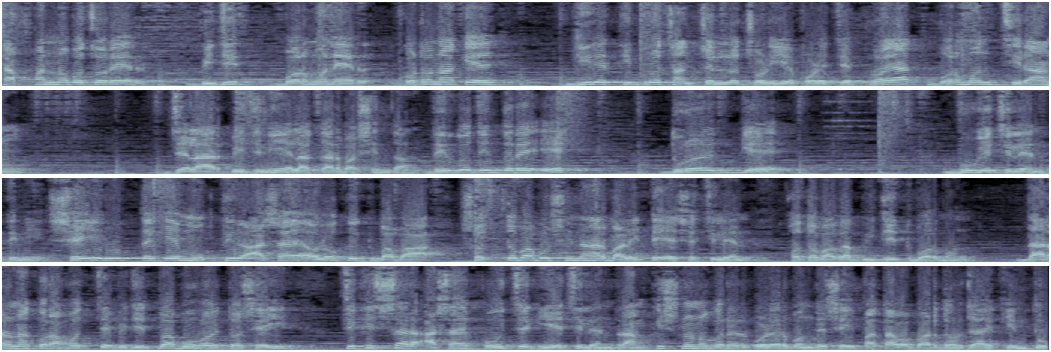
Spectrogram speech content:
ছাপ্পান্ন বছরের বিজিত বর্মনের ঘটনাকে ঘিরে তীব্র চাঞ্চল্য ছড়িয়ে পড়েছে। প্রয়াত বর্মন চিরাং জেলার বিজনি এলাকার বাসিন্দা। দীর্ঘদিন ধরে এক দুরারোগ্যে ভুগেছিলেন তিনি। সেই রূপ থেকে মুক্তির আশায় অলৌকিক বাবা সত্যবাবু সিনহার বাড়িতে এসেছিলেন হতবাগা বিজিত বর্মন ধারণা করা হচ্ছে বিজিতবাবু হয়তো সেই চিকিৎসার আশায় পৌঁছে গিয়েছিলেন রামকৃষ্ণনগরের গোড়ের বন্ধে সেই পাতা বাবার দরজায়, কিন্তু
